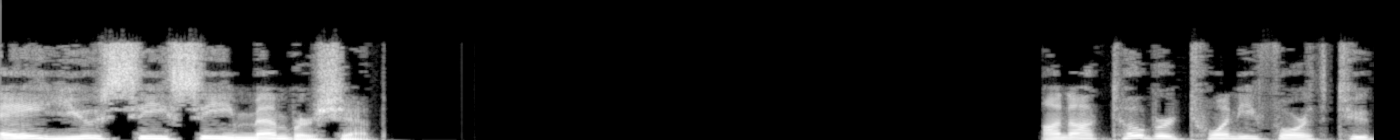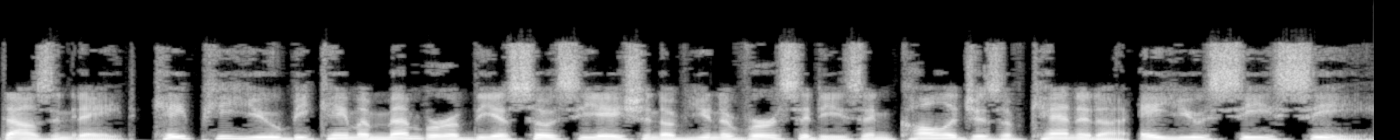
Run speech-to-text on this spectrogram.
AUCC membership On October 24, 2008, KPU became a member of the Association of Universities and Colleges of Canada AUCC.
